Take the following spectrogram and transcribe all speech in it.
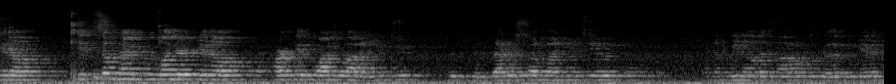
you know, sometimes we wonder, you know, our kids watch a lot of YouTube, the, the better stuff on YouTube, and then we know that's not always good. We get it,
